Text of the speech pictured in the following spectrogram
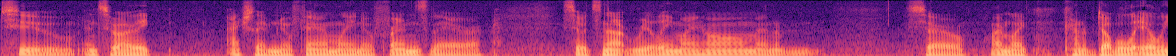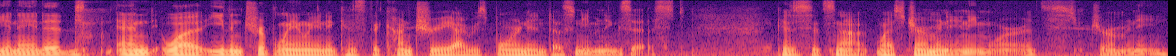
too, and so I like actually I have no family, no friends there, so it's not really my home, and um, so I'm like kind of double alienated, and well even triple alienated because the country I was born in doesn't even exist because it's not West Germany anymore. It's Germany,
